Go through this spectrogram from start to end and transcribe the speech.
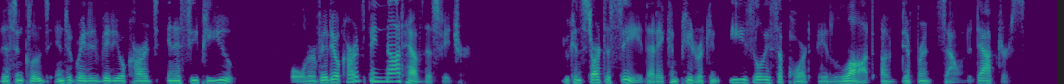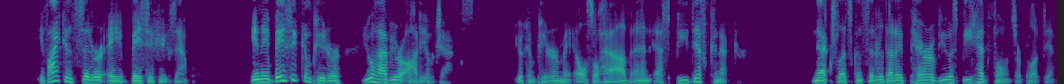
This includes integrated video cards in a CPU. Older video cards may not have this feature. You can start to see that a computer can easily support a lot of different sound adapters. If I consider a basic example, in a basic computer, you'll have your audio jacks. Your computer may also have an SPDIF connector. Next, let's consider that a pair of USB headphones are plugged in.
